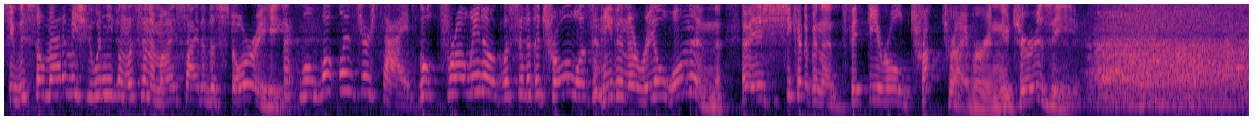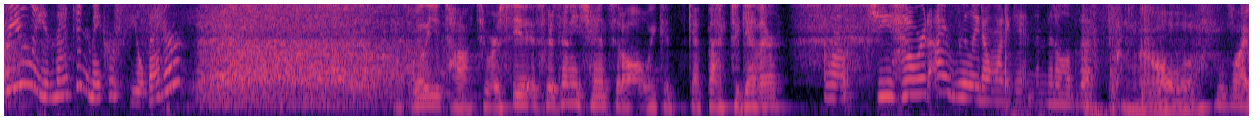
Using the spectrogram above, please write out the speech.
She was so mad at me she wouldn't even listen to my side of the story. Uh, Well, what was your side? Well, for all we know, Glycinda the Troll wasn't even a real woman. I mean, she could have been a 50-year-old truck driver in New Jersey. Really? And that didn't make her feel better? Will you talk to her? See if there's any chance at all we could get back together? Uh, gee, Howard, I really don't want to get in the middle of this. No, why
